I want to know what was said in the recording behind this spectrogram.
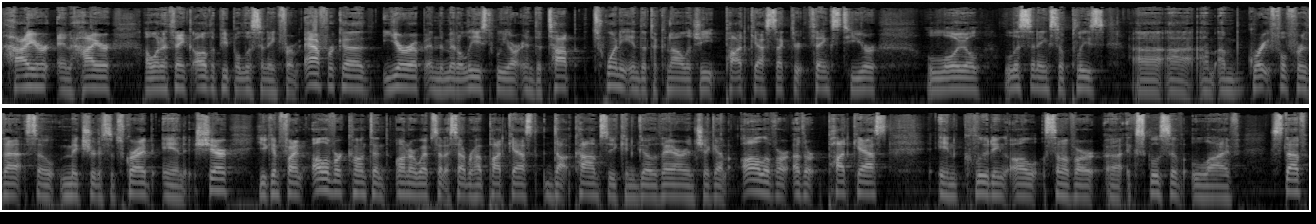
higher and higher. I want to thank all the people listening from Africa, Europe, and the Middle East. We are in the top 20 in the technology podcast sector thanks to your loyal listening. So please, uh, uh, I'm, I'm, grateful for that. So make sure to subscribe and share. You can find all of our content on our website at cyberhubpodcast.com. So you can go there and check out all of our other podcasts, including all some of our uh, exclusive live stuff.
